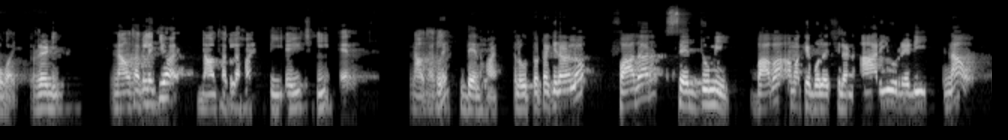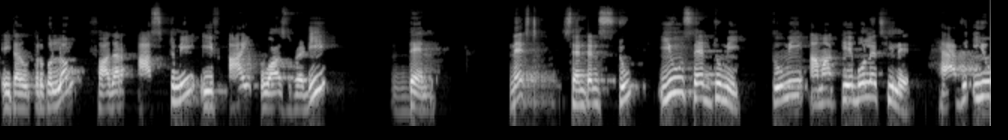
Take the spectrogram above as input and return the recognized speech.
Y ready now থাকলে কি হয়? নাও থাকলে হয় টি এইচ ই এন নাও থাকলে দেন হয়। তাহলে উত্তরটা কি দাঁড়াল? ফাদার সেড টু মি বাবা আমাকে বলেছিলেন আর ইউ রেডি নাও এইটার উত্তর করলাম father asked me if I was ready then next sentence two you said to me তুমি আমাকে বলেছিলে have you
